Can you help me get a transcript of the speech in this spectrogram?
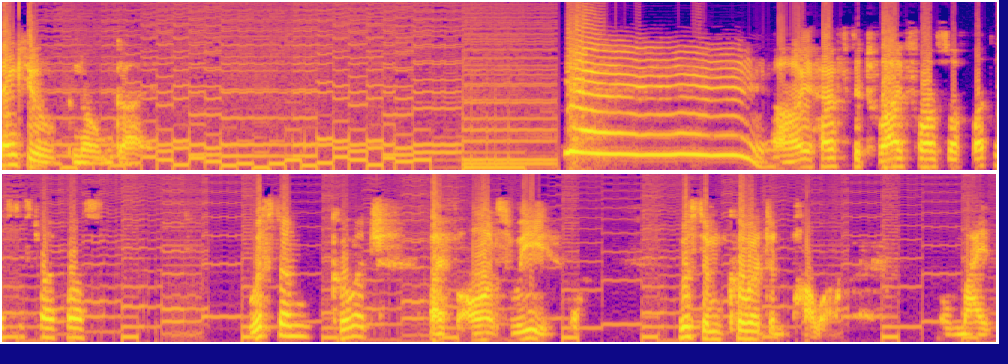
Thank you, Gnome Guy. I have the Triforce of what is this Triforce? Wisdom, courage. I have all three. Wisdom, courage, and power. Or might.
